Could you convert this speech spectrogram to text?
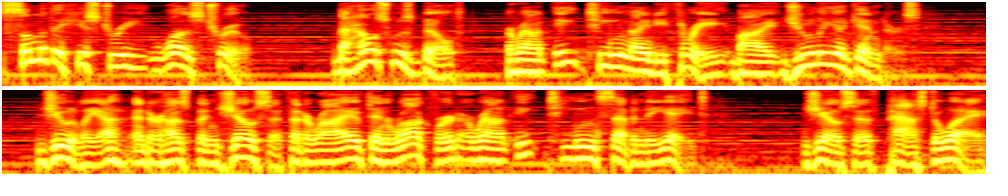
some of the history was true. The house was built around 1893 by Julia Genders. Julia and her husband Joseph had arrived in Rockford around 1878. Joseph passed away,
